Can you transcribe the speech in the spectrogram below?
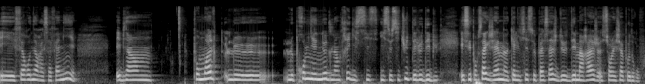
et faire honneur à sa famille, eh bien, pour moi, le, le premier nœud de l'intrigue, il, se situe dès le début. Et c'est pour ça que j'aime qualifier ce passage de démarrage sur les chapeaux de roue.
